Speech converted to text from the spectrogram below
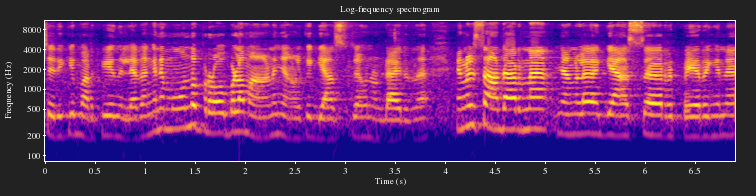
ശരിക്കും വർക്ക് ചെയ്യുന്നില്ല. അങ്ങനെ മൂന്ന് പ്രോബ്ലമാണ് ഞങ്ങൾക്ക് ഗ്യാസ് സ്റ്റൗവിന് ഉണ്ടായിരുന്നത്. ഞങ്ങൾ സാധാരണ ഞങ്ങൾ ഗ്യാസ് റിപ്പയറിങ്ങിന്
